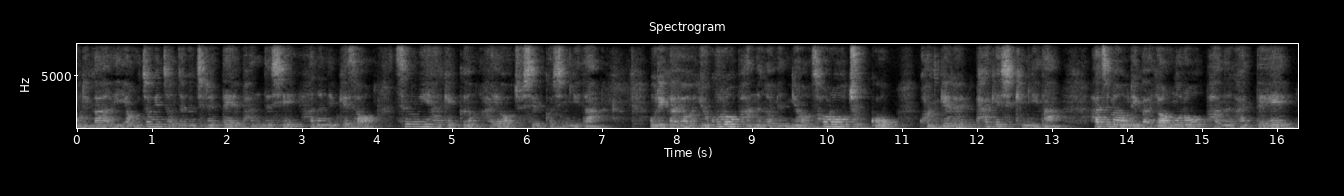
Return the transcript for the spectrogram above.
우리가 이 영적인 전쟁을 치를 때 반드시 하나님께서 승리하게끔 하여 주실 것입니다. 우리가요, 육으로 반응하면요, 서로 죽고 관계를 파괴시킵니다. 하지만 우리가 영으로 반응할 때에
